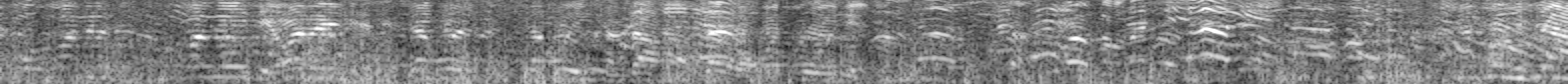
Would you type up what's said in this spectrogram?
个外面外面一点，外面一点，这样会这样会影响到哈，再往外拖一点。先看一下，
